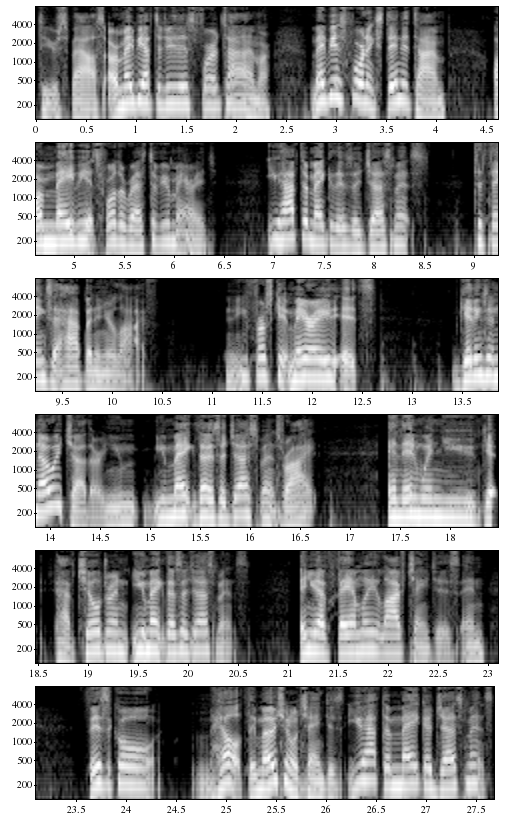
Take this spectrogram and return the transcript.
to your spouse. Or maybe you have to do this for a time, or maybe it's for an extended time, or maybe it's for the rest of your marriage you have to make those adjustments to things that happen in your life. You first get married, it's getting to know each other. You you make those adjustments, right? And then when you get have children, you make those adjustments. And you have family life changes and physical health, emotional changes. You have to make adjustments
